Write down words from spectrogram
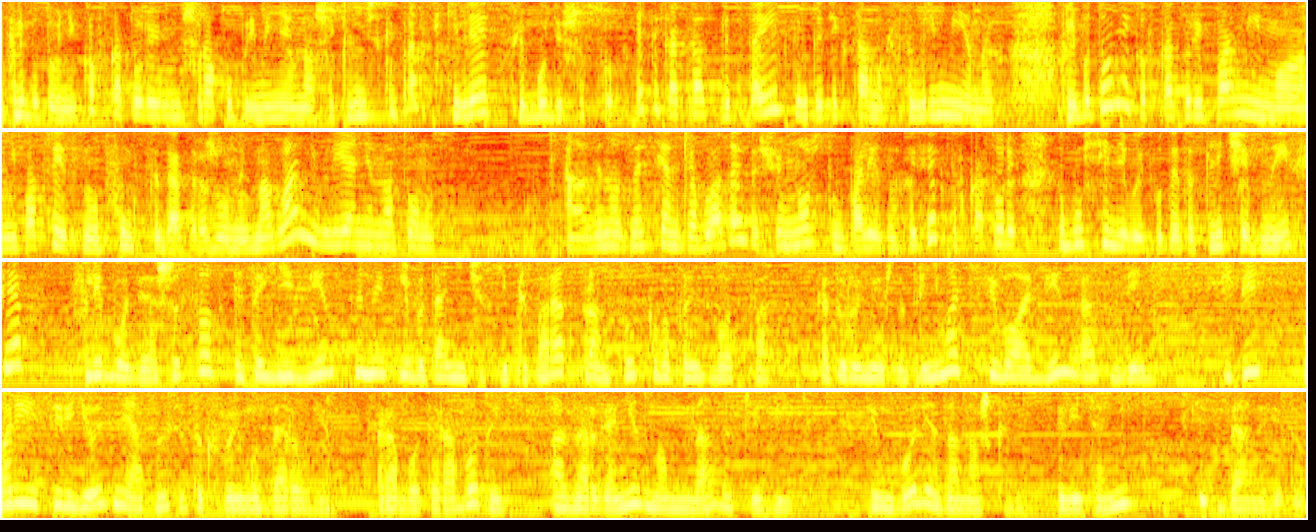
флеботоников, которые мы широко применяем в нашей клинической практике, является флебоди 600. Это как раз представители вот этих самых современных флеботоников, которые помимо непосредственно вот функции, да, отраженной в названии, влияния на тонус, венозные стенки обладают еще множеством полезных эффектов, которые как усиливают вот этот лечебный эффект. Флебодия 600 – это единственный флеботонический препарат французского производства, который нужно принимать всего один раз в день. Теперь Мария серьезнее относится к своему здоровью. Работай, работай, а за организмом надо следить. Тем более за ножками, ведь они всегда на виду.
